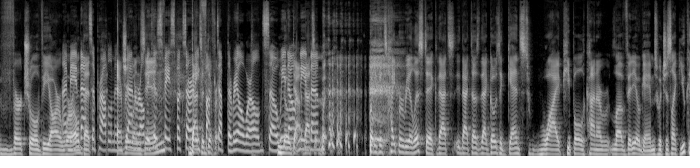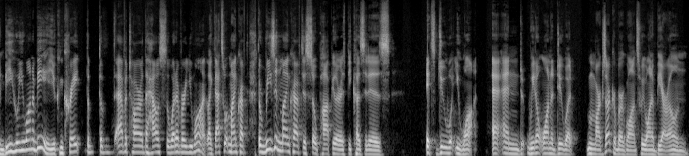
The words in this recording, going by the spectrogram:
virtual VR I world, mean that's that a problem in general because in, Facebook's already fucked up the real world, so we No don't doubt, need that's a- them. but- But if it's hyper realistic, that's that does that goes against why people kind of love video games, which is like you can be who you want to be. You can create the the avatar, the house, the whatever you want. Like that's what Minecraft. The reason Minecraft is so popular is because it is it's do what you want, A- and we don't want to do what Mark Zuckerberg wants. We want to be our own.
